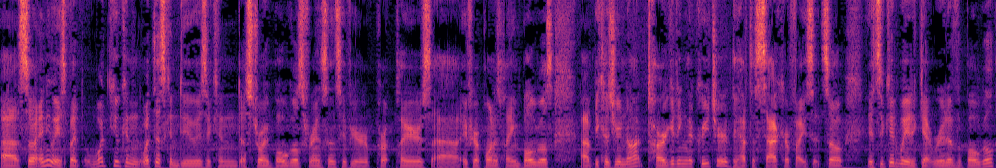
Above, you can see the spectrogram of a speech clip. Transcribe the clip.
Uh, so, anyways, but what you can, what this can do is it can destroy Bogles, for instance, if your players, uh, if your opponent is playing Bogles, uh, because you're not targeting the creature, they have to sacrifice it. So, it's a good way to get rid of a Bogle,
